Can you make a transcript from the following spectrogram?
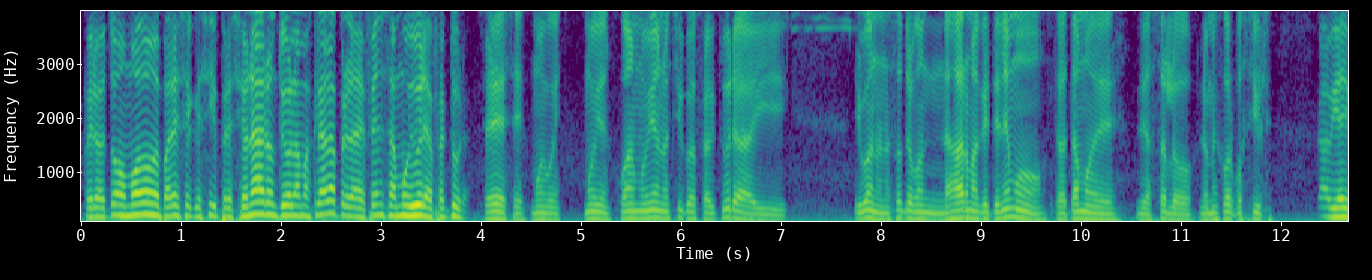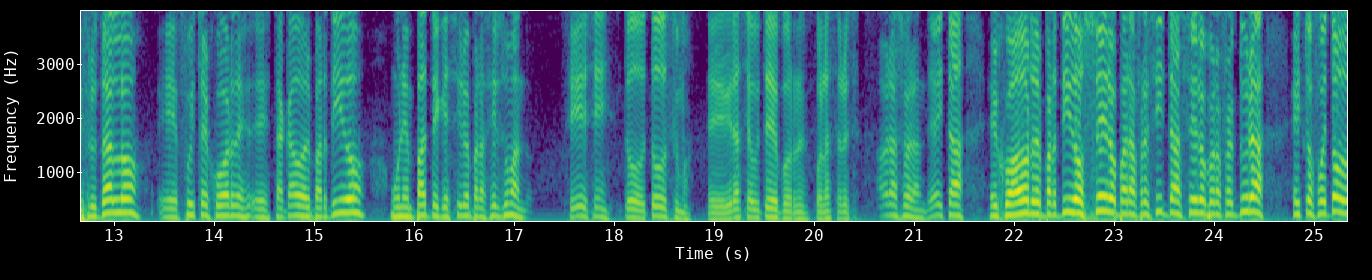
pero de todos modos me parece que sí, presionaron, tuvieron la más clara, pero la defensa muy dura de fractura. Sí, sí, muy bien. Muy bien. Juegan muy bien los chicos de fractura y, y bueno, nosotros con las armas que tenemos tratamos de, de hacerlo lo mejor posible. Gaby, a disfrutarlo, eh, fuiste el jugador des- destacado del partido, un empate que sirve para seguir sumando. Sí, sí, todo, todo suma. Eh, gracias a ustedes por, por la cerveza. Abrazo grande, ahí está el jugador del partido, cero para Fresita, cero para Fractura, esto fue todo.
